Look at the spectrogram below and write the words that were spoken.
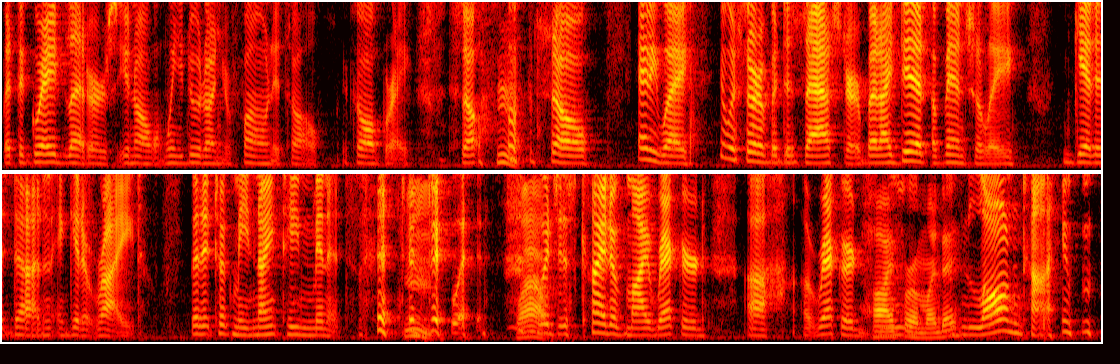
but the grayed letters, you know, when you do it on your phone, it's all it's all gray. So hmm. so anyway, it was sort of a disaster, but I did eventually get it done and get it right. But it took me 19 minutes to do it, Wow. which is kind of my record, uh, a record High for a Monday? long time,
